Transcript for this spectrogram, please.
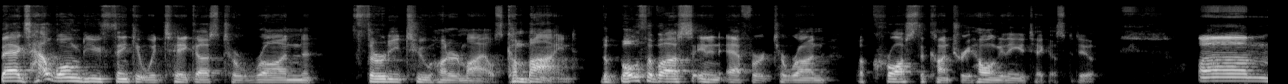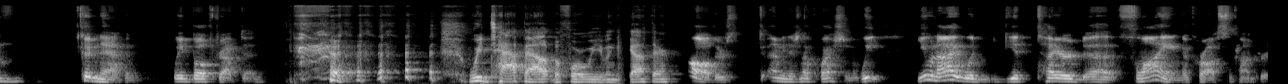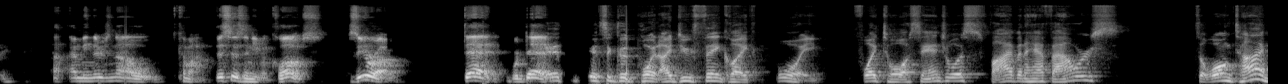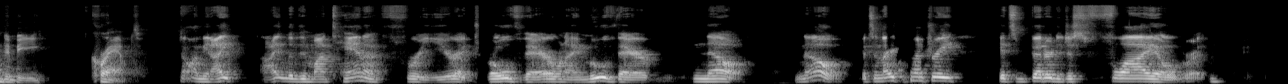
Bags, how long do you think it would take us to run 3,200 miles combined? The both of us in an effort to run across the country. How long do you think it'd take us to do it? Um, couldn't happen. We'd both drop dead. We'd tap out before we even got there. Oh, there's, I mean, there's no question. We, you and I would get tired uh, flying across the country. I mean, there's no, come on, this isn't even close. Zero. Dead. We're dead. It, it's a good point. I do think, like, boy, flight to Los Angeles, five and a half hours. It's a long time to be cramped. No, I mean, I I lived in Montana for a year. I drove there. When I moved there, no, no, it's a nice country. It's better to just fly over it.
